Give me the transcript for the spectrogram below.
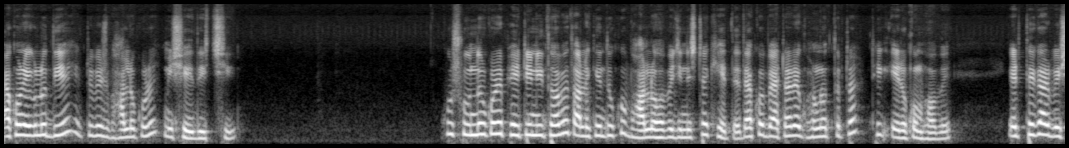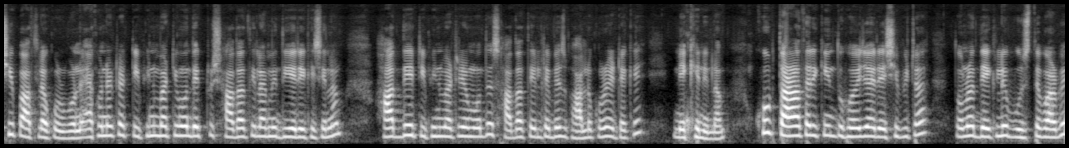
এখন এগুলো দিয়ে একটু বেশ ভালো করে মিশিয়ে দিচ্ছি। খুব সুন্দর করে ফেটিয়ে নিতে হবে, তাহলে কিন্তু খুব ভালো হবে জিনিসটা খেতে। দেখো ব্যাটারের ঘনত্বটা ঠিক এরকম হবে। এর থেকে আর বেশি পাতলা করব না। এখন একটা টিফিন বাটির মধ্যে একটু সাদা তেল আমি দিয়ে রেখেছিলাম। হাত দিয়ে টিফিন বাটির মধ্যে সাদা তেলটা বেশ ভালো করে এটাকে মেখে নিলাম। খুব তাড়াতাড়ি কিন্তু হয়ে যায় রেসিপিটা। তোমরা দেখলে বুঝতে পারবে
